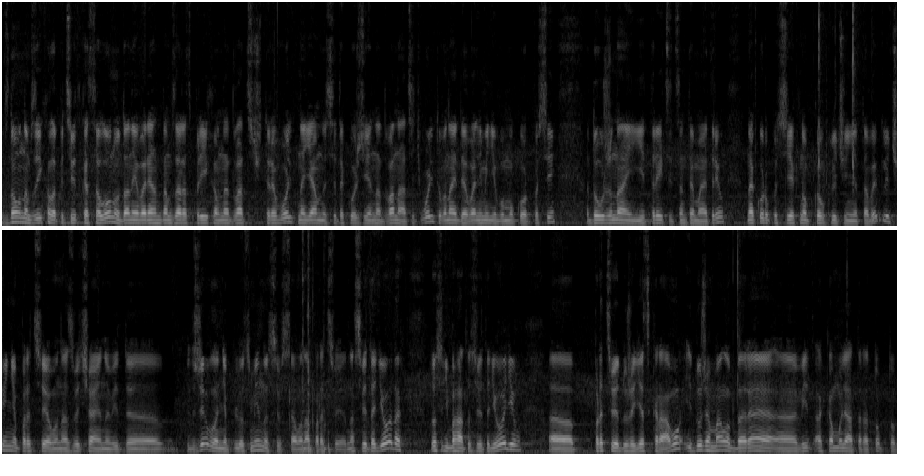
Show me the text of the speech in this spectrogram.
Знову нам заїхала підсвітка салону. Даний варіант нам зараз приїхав на 24 вольт. Наявності також є на 12 вольт. Вона йде в алюмінієвому корпусі. Довжина її 30 см. На корпусі є кнопка включення та виключення. Працює вона звичайно від е, підживлення, плюс-мінус і все. Вона працює. На світодіодах досить багато світодіодів. Е, Працює дуже яскраво і дуже мало бере е, від акумулятора. Тобто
